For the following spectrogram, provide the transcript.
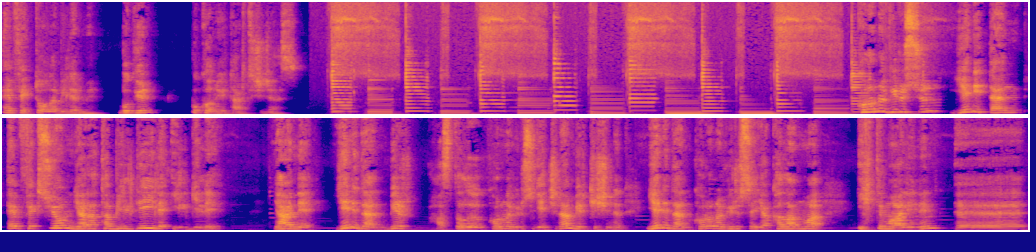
enfekte olabilir mi? Bugün bu konuyu tartışacağız. Koronavirüsün yeniden enfeksiyon yaratabildiği ile ilgili yani yeniden bir hastalığı koronavirüsü geçiren bir kişinin yeniden koronavirüse yakalanma ihtimalinin e,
